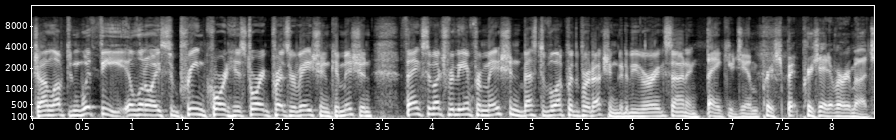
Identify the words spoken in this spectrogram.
John Lupton with the Illinois Supreme Court Historic Preservation Commission. Thanks so much for the information. Best of luck with the production. Going to be very exciting. Thank you, Jim. Appreciate it very much.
